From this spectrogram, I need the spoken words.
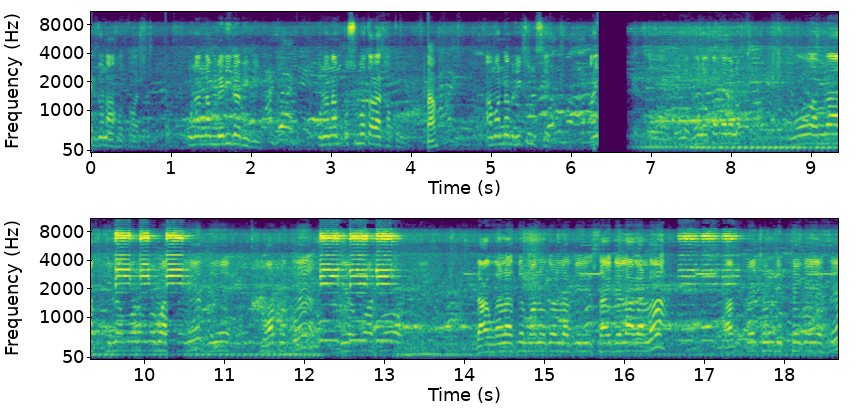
একজন আহত আছে ওনার নাম মেরিনা বিবি। ওনার নাম উসমতারা খাতুন। আমার নাম রিটুল শেখ। আমরা ছিলাম থেকে দিয়ে অটোতে দিয়ে অটো ডাকবেলাতে মনে করল কি সাইডে লাগালো আর পেছন দিক থেকে এসে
